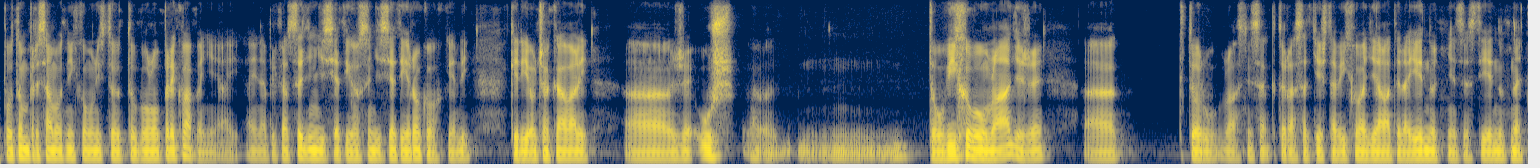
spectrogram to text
potom pre samotných komunistov to bolo prekvapenie. Aj, aj napríklad v 70. 80. rokoch, kedy, kedy očakávali, e, že už e, tou výchovou mládeže, ktorú vlastne sa, ktorá sa tiež tá výchova diala teda jednotne cez jednotné,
